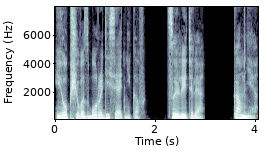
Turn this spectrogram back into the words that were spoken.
и общего сбора десятников. Целителя ко мне.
